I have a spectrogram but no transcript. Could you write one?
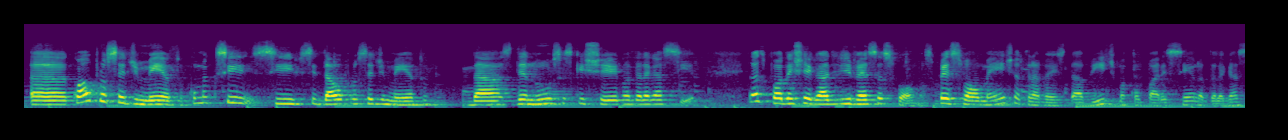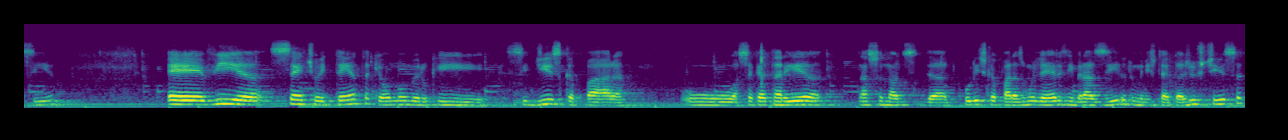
uh, qual o procedimento, como é que se, se, se dá o procedimento das denúncias que chegam à delegacia? Elas podem chegar de diversas formas. Pessoalmente, através da vítima comparecendo à delegacia, é, via 180, que é o número que se disca para o, a Secretaria Nacional de, de Política para as Mulheres em Brasília, do Ministério da Justiça,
